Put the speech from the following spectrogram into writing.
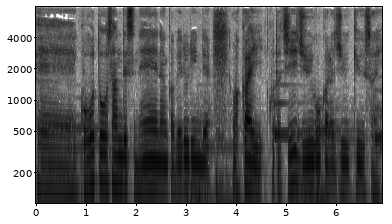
えー、強盗さんですねなんかベルリンで若い子たち15から19歳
